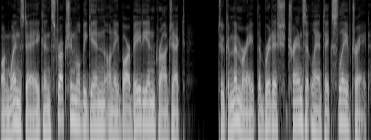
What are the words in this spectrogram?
On Wednesday, construction will begin on a Barbadian project to commemorate the British transatlantic slave trade.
